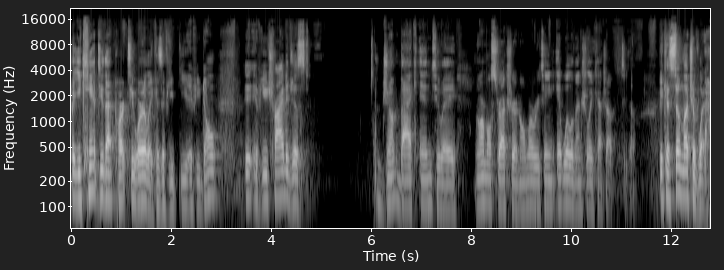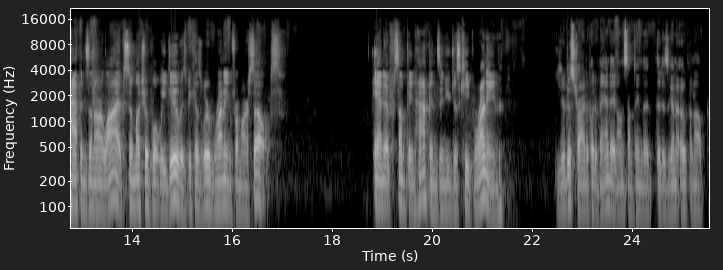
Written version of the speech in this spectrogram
But you can't do that part too early because if you, you if you don't if you try to just jump back into a normal structure, a normal routine, it will eventually catch up to you. Because so much of what happens in our lives, so much of what we do is because we're running from ourselves. And if something happens and you just keep running, you're just trying to put a band-aid on something that, that is going to open up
